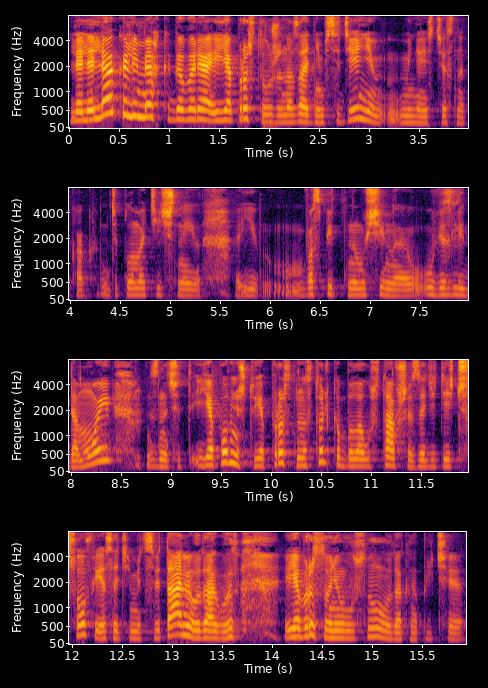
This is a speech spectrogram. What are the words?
ля-ля-лякали, мягко говоря, и я просто уже на заднем сиденье, меня, естественно, как дипломатичный и воспитанный мужчина увезли домой, значит, я помню, что я просто настолько была уставшая за 10 часов, я с этими цветами вот так вот, я просто у него уснула вот так на плече,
